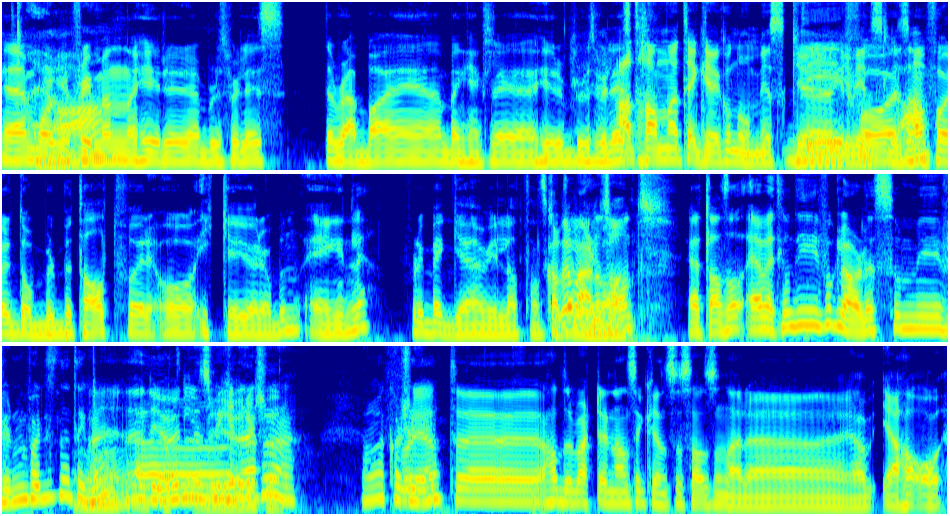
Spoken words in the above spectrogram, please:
Eh, Morgan Ja. Freeman hyrer Bruce Willis. The Rabbi, eh, Ben Kingsley, hyrer Bruce Willis. At han tenker økonomisk De eh, gevinst, får, liksom. Han får dobbelt betalt for å ikke gjøre jobben, egentlig. Fordi begge vil at han skal Kan det være noe sånt? et eller annet sånt. Jeg vet ikke om de forklarer det som i filmen, faktisk. Jeg tenker Nei, de gjør liksom ikke det. ikke du. Ja, Fordi at uh, Hadde det vært en eller annen sekvens som sa sånn derre uh, jeg har al-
